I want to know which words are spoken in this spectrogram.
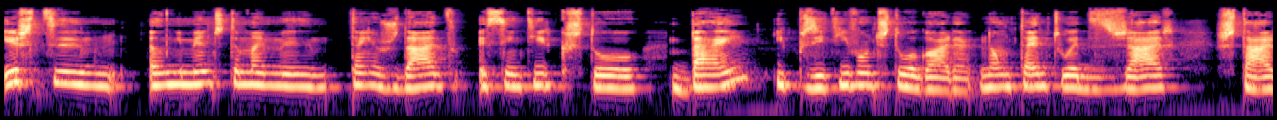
Este alinhamento também me tem ajudado a sentir que estou bem e positivo onde estou agora, não tanto a desejar estar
